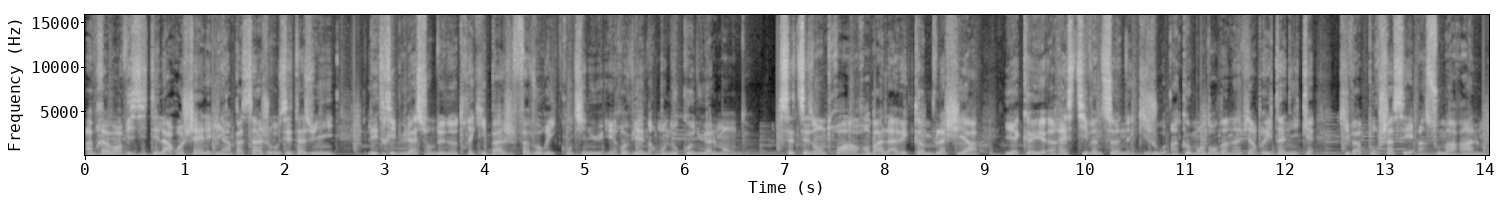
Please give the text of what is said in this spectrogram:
Après avoir visité La Rochelle et un passage aux États-Unis, les tribulations de notre équipage favori continuent et reviennent en eau connue allemande. Cette saison 3 remballe avec Tom Vlachia et accueille Ray Stevenson qui joue un commandant d'un navire britannique qui va pourchasser un sous-marin allemand.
